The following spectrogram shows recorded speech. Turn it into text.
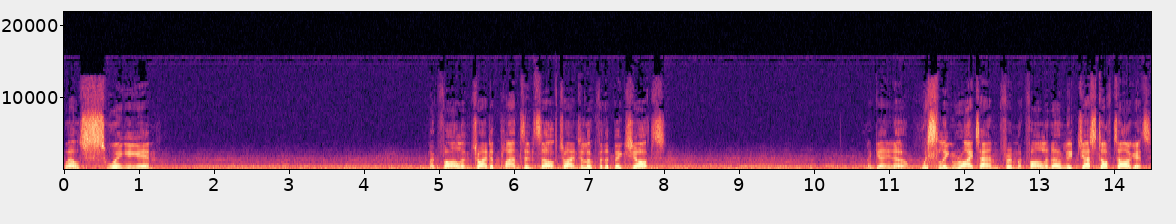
Welsh swinging in. McFarland trying to plant himself, trying to look for the big shots. And again, a whistling right hand from McFarland, only just off target.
